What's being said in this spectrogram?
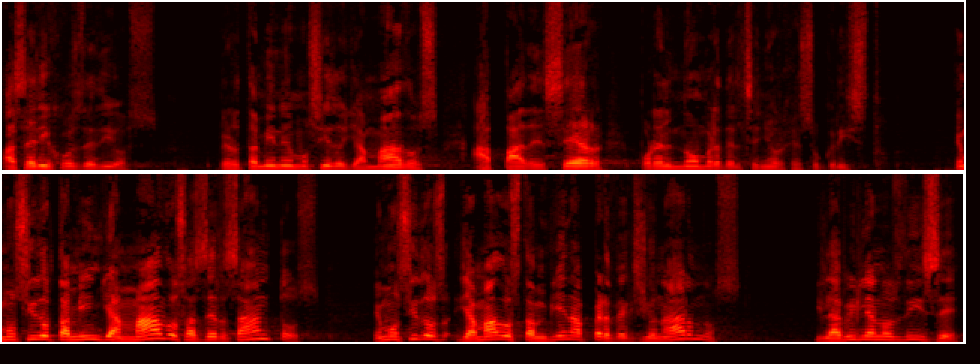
a ser hijos de Dios, pero también hemos sido llamados a padecer por el nombre del Señor Jesucristo. Hemos sido también llamados a ser santos. Hemos sido llamados también a perfeccionarnos. Y la Biblia nos dice,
